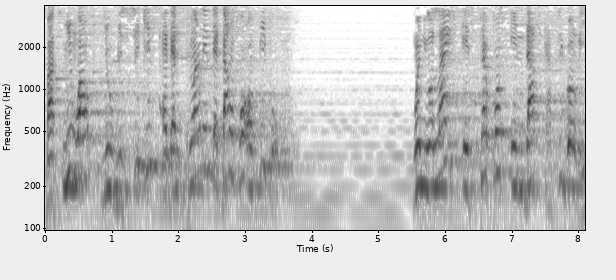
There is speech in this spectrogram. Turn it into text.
But meanwhile, you'll be seeking and then planning the downfall of people. When your life is purpose in that category,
